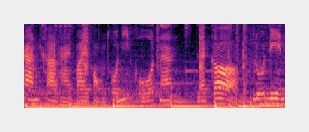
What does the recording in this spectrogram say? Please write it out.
การขาดหายไปของโทนี่โค้ดนะ แล้วก็ลูนิน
